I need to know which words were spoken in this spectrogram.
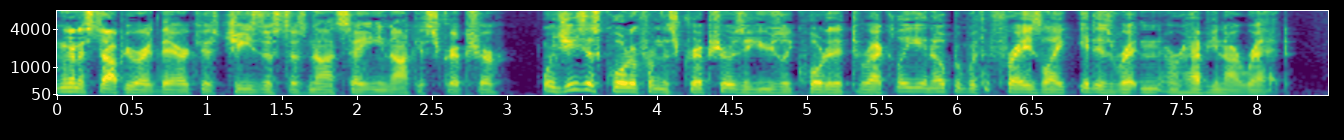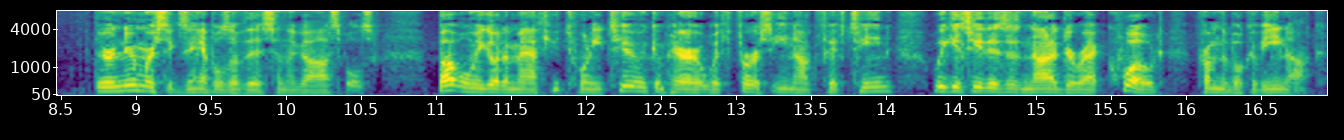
I'm going to stop you right there because Jesus does not say Enoch is scripture. When Jesus quoted from the scriptures, he usually quoted it directly and opened with a phrase like, It is written, or have you not read? There are numerous examples of this in the Gospels, but when we go to Matthew 22 and compare it with 1 Enoch 15, we can see this is not a direct quote from the book of Enoch.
